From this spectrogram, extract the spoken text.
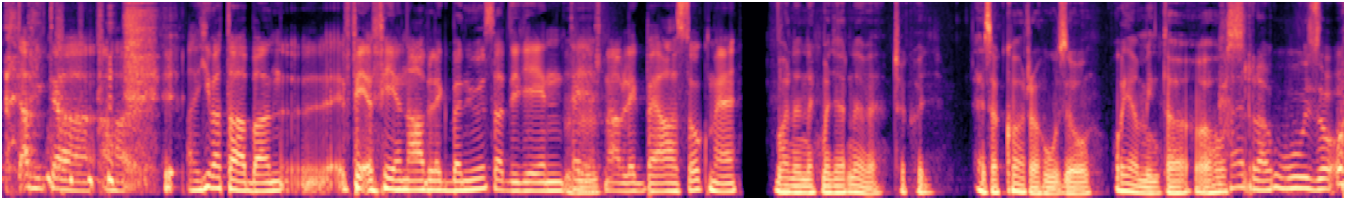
Tehát, Amíg te a, a, a hivatalban fél, fél návlegben ülsz, addig én teljes návlegbe alszok, mert Van ennek magyar neve? Csak hogy ez a karrahúzó. Olyan, mint a, a hossz... Karrahúzó.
